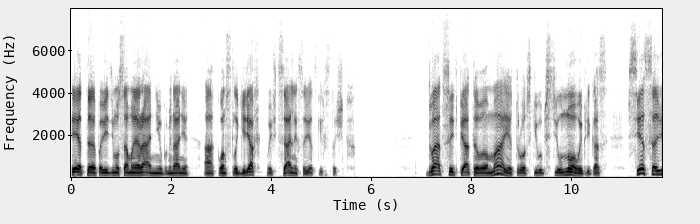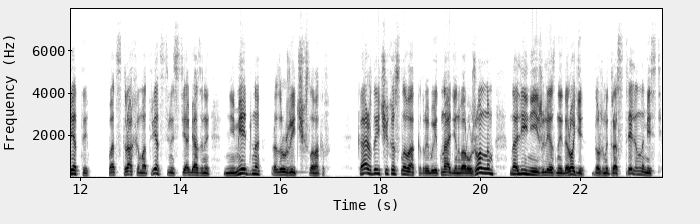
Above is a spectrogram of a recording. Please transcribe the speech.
Это, по-видимому, самое раннее упоминание о концлагерях в официальных советских источниках. 25 мая Троцкий выпустил новый приказ. Все советы под страхом ответственности обязаны немедленно разоружить чехословаков. Каждый чехословак, который будет найден вооруженным на линии железной дороги, должен быть расстрелян на месте.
